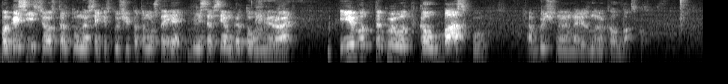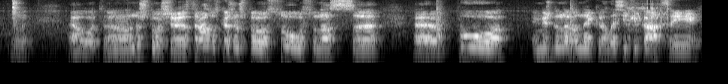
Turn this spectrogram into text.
погасить всю остроту на всякий случай, потому что я не совсем готов умирать. И вот такую вот колбаску, обычную нарезную колбаску. Вот. Э, ну что ж, сразу скажу, что соус у нас по международной классификации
